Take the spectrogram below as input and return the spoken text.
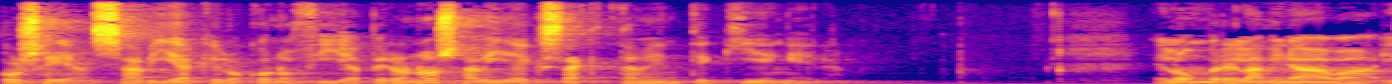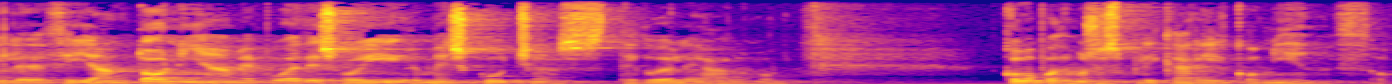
O sea, sabía que lo conocía, pero no sabía exactamente quién era. El hombre la miraba y le decía, Antonia, ¿me puedes oír? ¿Me escuchas? ¿Te duele algo? ¿Cómo podemos explicar el comienzo,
